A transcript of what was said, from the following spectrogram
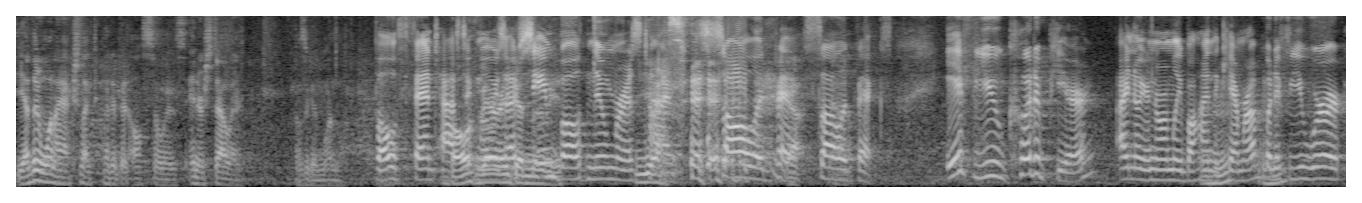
the other one I actually liked quite a bit also is Interstellar. That was a good one. Both fantastic Both movies. I've seen movies. both numerous Yes. times. solid picks, Yeah, solid picks. If you could appear, I know you're normally behind Mm-hmm, the camera, but if you were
